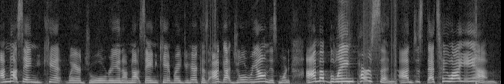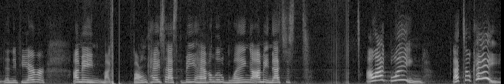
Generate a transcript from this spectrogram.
I'm not saying you can't wear jewelry and I'm not saying you can't braid your hair because I got jewelry on this morning. I'm a bling person. I just that's who I am. And if you ever I mean, my phone case has to be have a little bling. I mean, that's just I like bling. That's okay.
